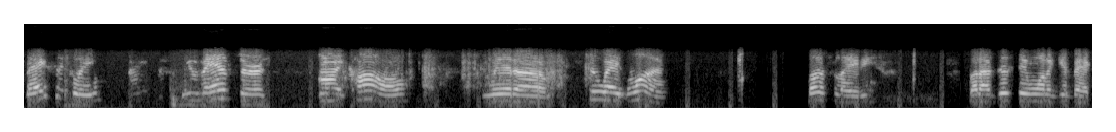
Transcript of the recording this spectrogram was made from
basically, you've answered my call with uh, 281 bus lady, but I just didn't want to get back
